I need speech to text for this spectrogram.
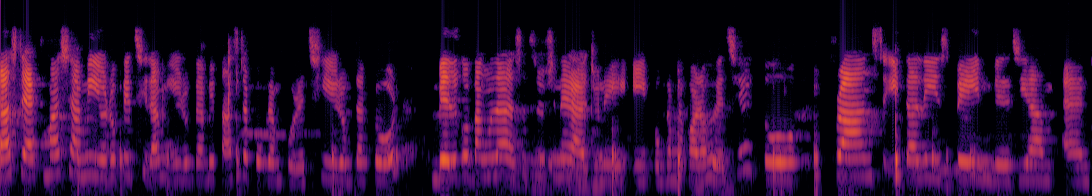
লাস্ট এক মাস আমি ইউরোপে ছিলাম। ইউরোপে আমি পাঁচটা প্রোগ্রাম করেছি। ইউরোপ দ্য টোর বেলগো বাংলা অ্যাসোসিয়েশনের আয়োজনে এই প্রোগ্রামটা করা হয়েছে। তো France Italy Spain Belgium and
